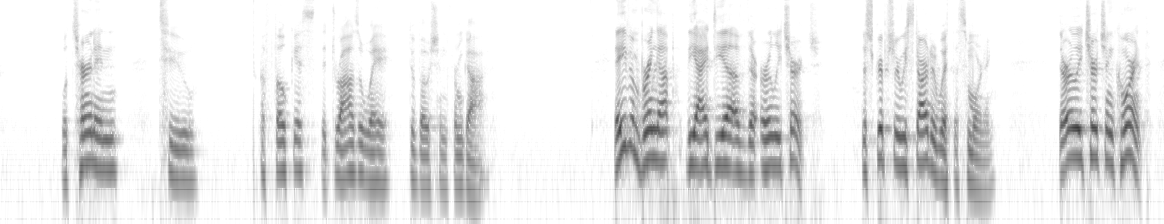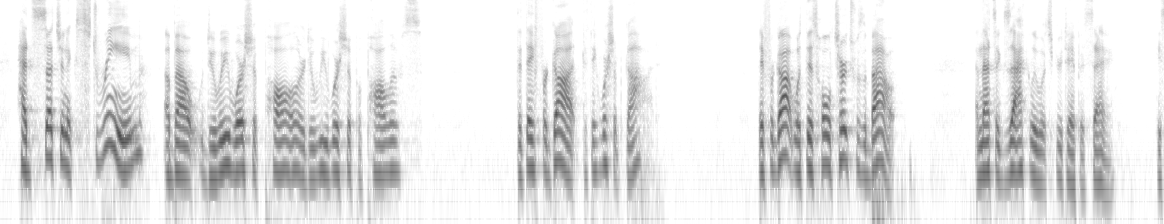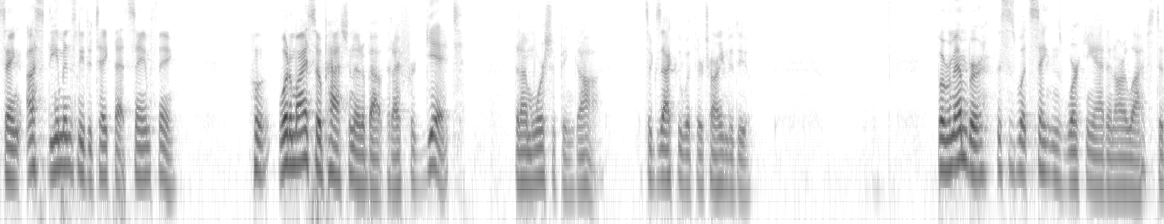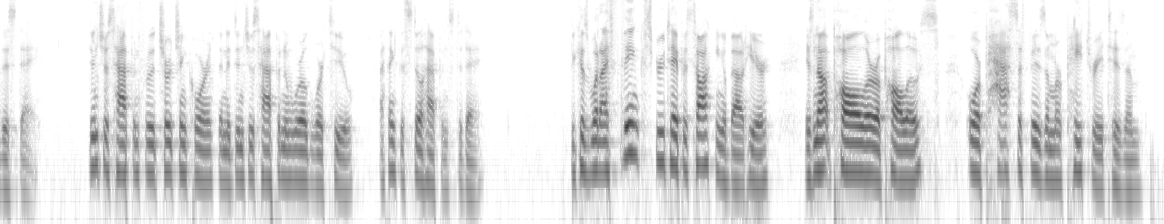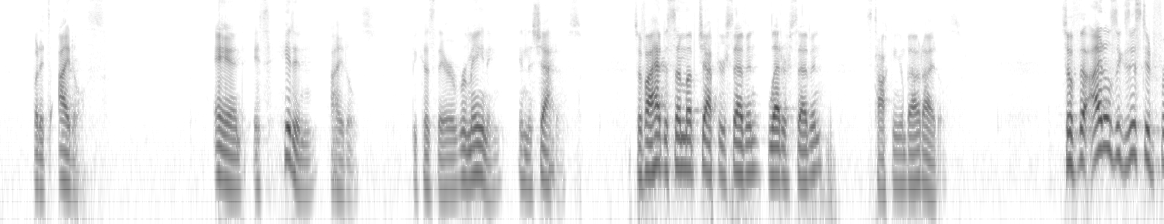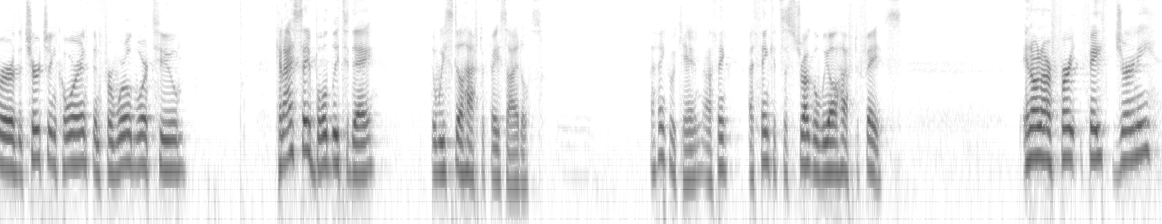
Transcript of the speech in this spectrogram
will turn into a focus that draws away devotion from God. They even bring up the idea of the early church, the scripture we started with this morning. The early church in Corinth had such an extreme about do we worship Paul or do we worship Apollos that they forgot that they worship God. They forgot what this whole church was about. And that's exactly what Screwtape is saying. He's saying us demons need to take that same thing. What am I so passionate about that I forget that I'm worshiping God? That's exactly what they're trying to do. But remember, this is what Satan's working at in our lives to this day. Didn't just happen for the church in Corinth, and it didn't just happen in World War II. I think this still happens today. Because what I think Screwtape is talking about here is not Paul or Apollos or pacifism or patriotism, but it's idols. And it's hidden idols because they're remaining in the shadows. So if I had to sum up chapter 7, letter 7, it's talking about idols. So if the idols existed for the church in Corinth and for World War II, can I say boldly today that we still have to face idols? I think we can. I think, I think it's a struggle we all have to face. And on our faith journey,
